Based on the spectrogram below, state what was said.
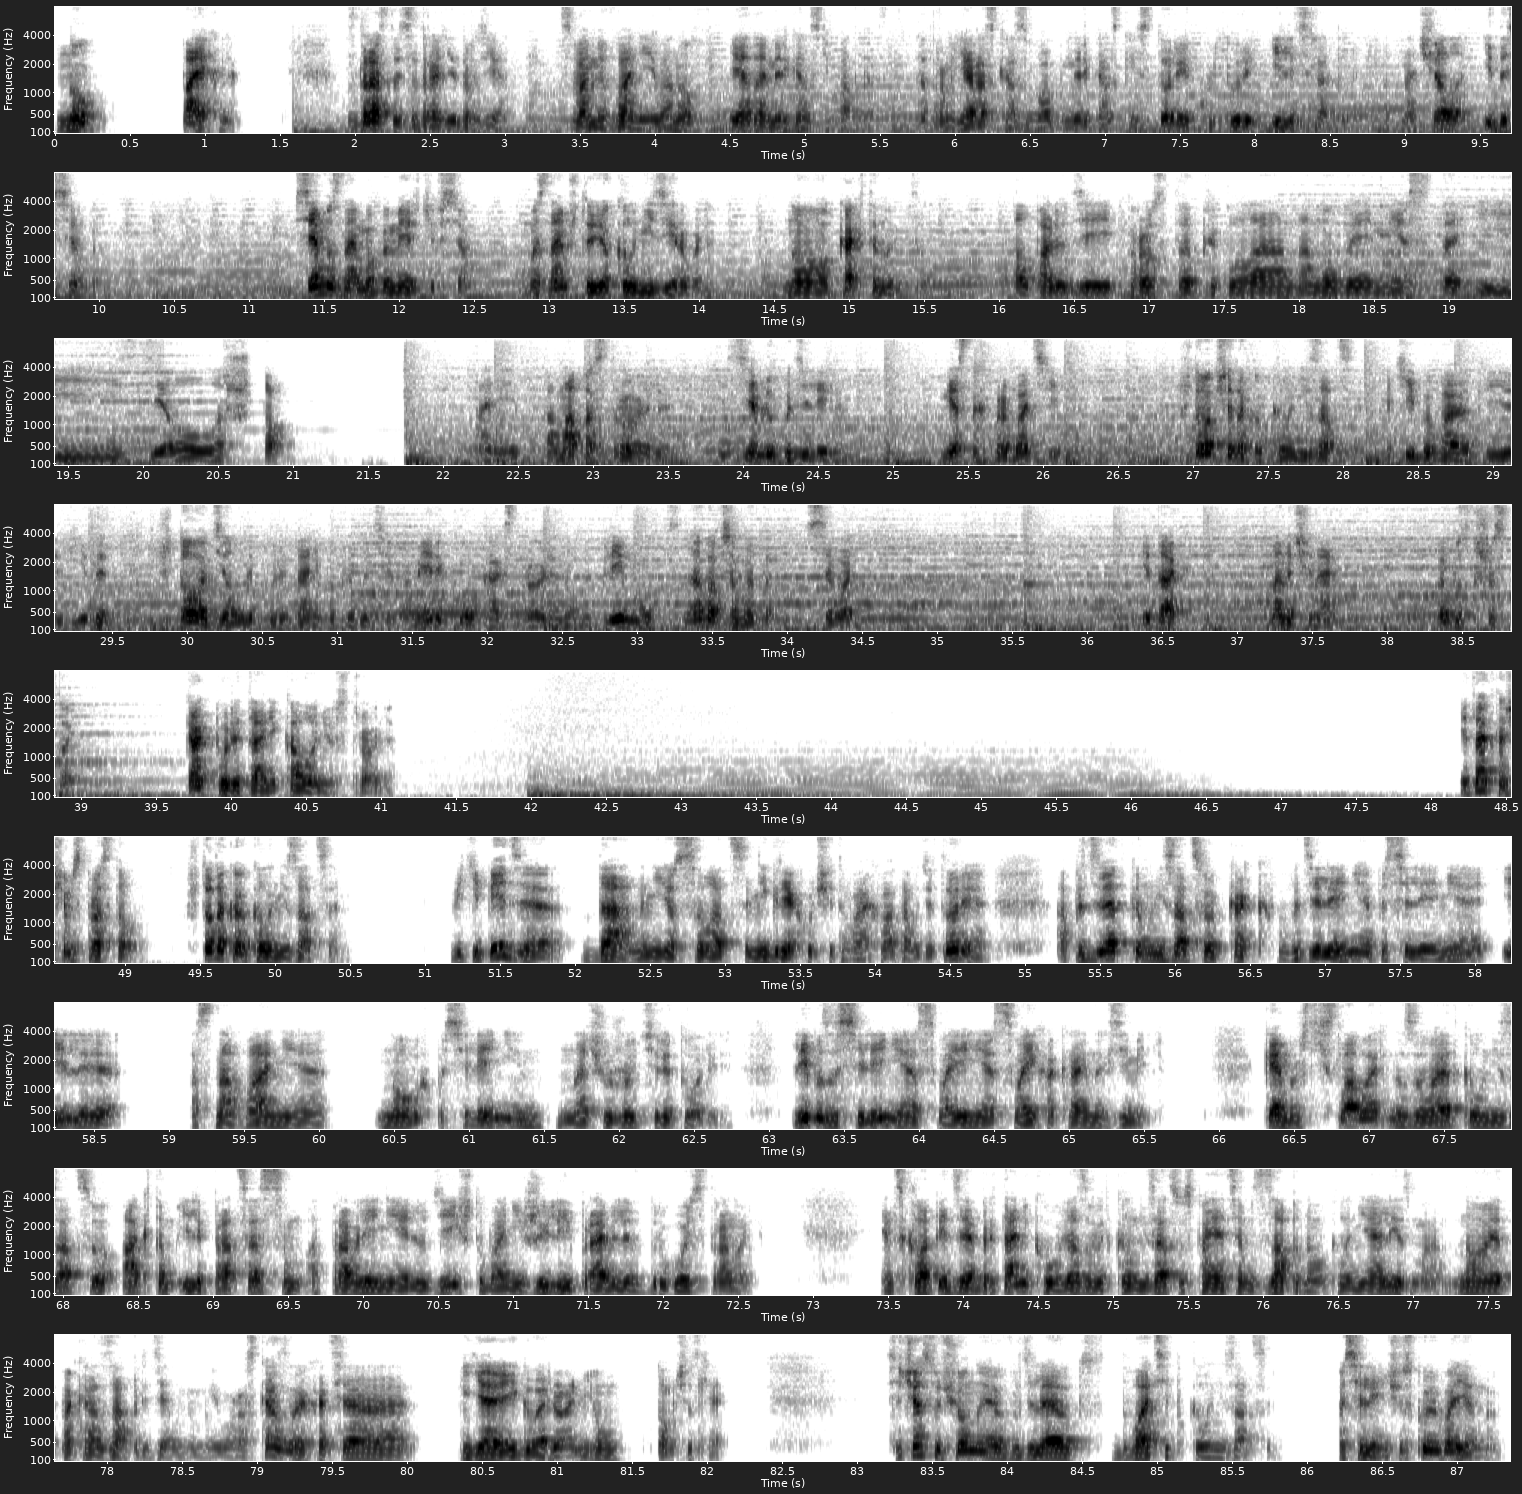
Ну, поехали. Здравствуйте, дорогие друзья. С вами Ваня Иванов, и это американский подкаст, в котором я рассказываю об американской истории, культуре и литературе, от начала и до сегодня. Все мы знаем об Америке все. Мы знаем, что ее колонизировали. Но как это выглядело? Толпа людей просто приплыла на новое место и сделала что? Они дома построили, землю поделили, местных поработили. Что вообще такое колонизация? Какие бывают ее виды? Что делали пуритане по прибытии в Америку? Как строили новый Плимут? Обо всем этом сегодня. Итак, мы начинаем. Выпуск шестой. Как пуритане колонию строили? Итак, начнем с простого. Что такое колонизация? Википедия, да, на нее ссылаться не грех, учитывая охват аудитории, определяет колонизацию как выделение поселения или основание новых поселений на чужой территории, либо заселение и освоение своих окраинных земель. Кембриджский словарь называет колонизацию актом или процессом отправления людей, чтобы они жили и правили другой страной. Энциклопедия Британика увязывает колонизацию с понятием западного колониализма, но это пока за пределами моего рассказа, хотя я и говорю о нем в том числе. Сейчас ученые выделяют два типа колонизации – поселенческую и военную.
